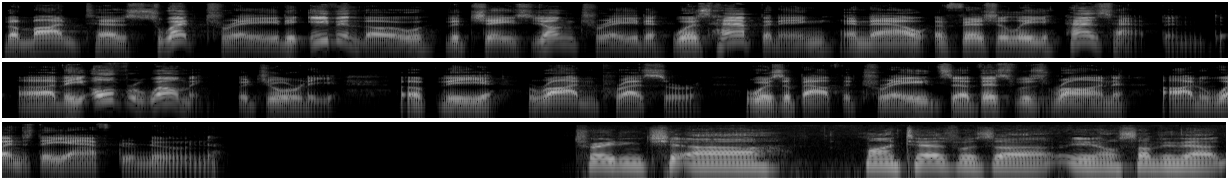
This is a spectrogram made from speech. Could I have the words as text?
the Montez Sweat trade, even though the Chase Young trade was happening and now officially has happened. Uh, the overwhelming majority of the Ron presser was about the trades. Uh, this was Ron on Wednesday afternoon. Trading uh, Montez was, uh, you know, something that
